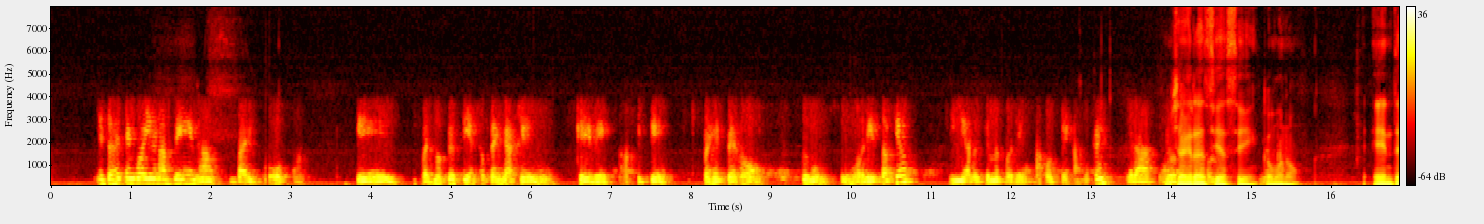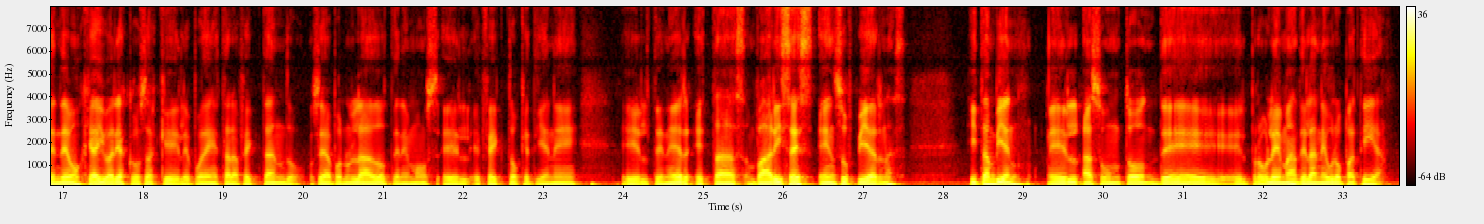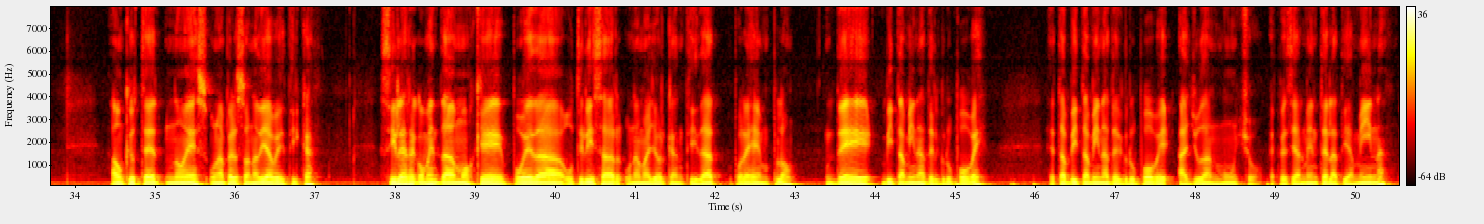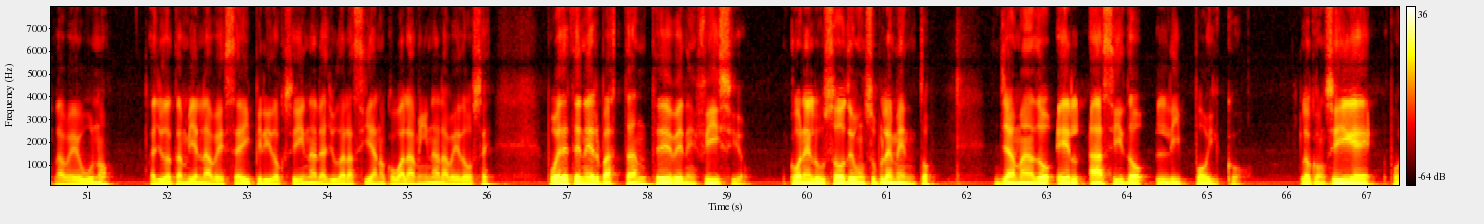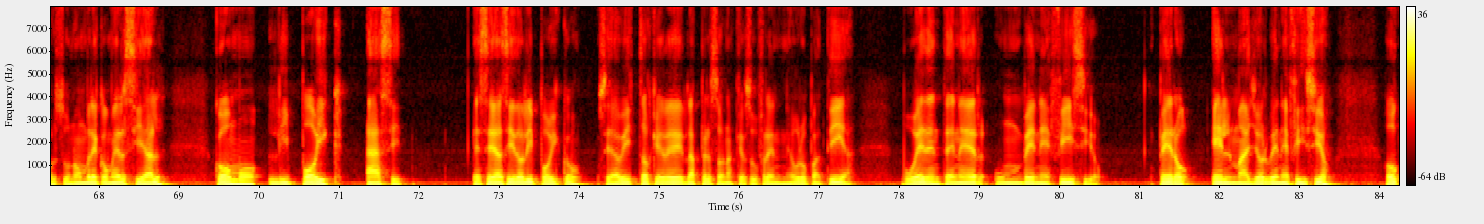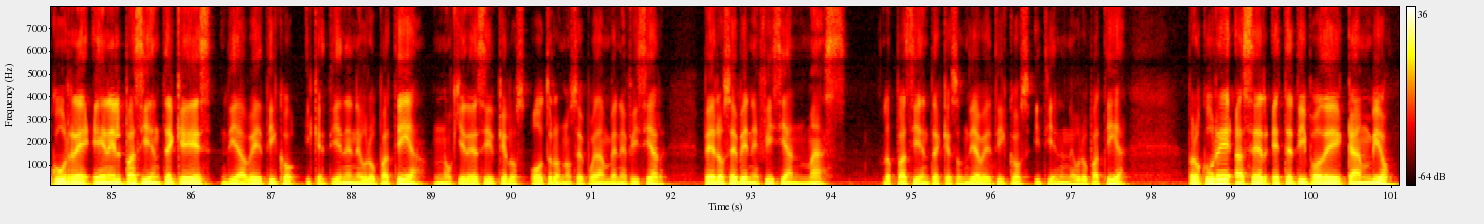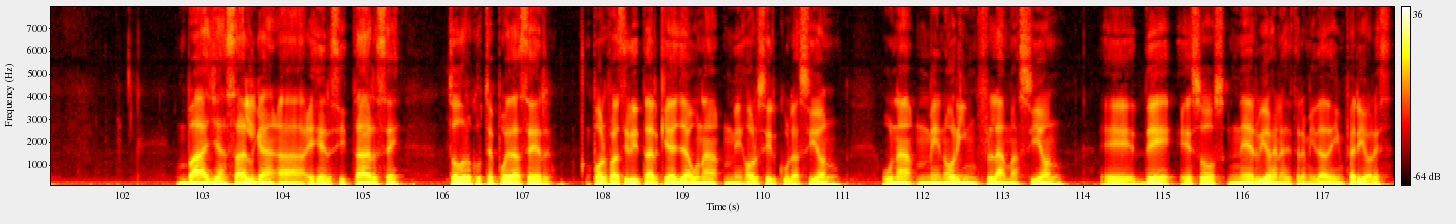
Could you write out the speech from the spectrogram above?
Entonces tengo ahí unas venas varicosas, que pues no sé si eso tenga que, que ver, así que pues espero su, orientación y a ver qué me puede aconsejar, ¿ok? Gracias. Muchas gracias, sí, cómo no. Entendemos que hay varias cosas que le pueden estar afectando. O sea, por un lado tenemos el efecto que tiene el tener estas varices en sus piernas y también el asunto del problema de la neuropatía. Aunque usted no es una persona diabética, sí les recomendamos que pueda utilizar una mayor cantidad, por ejemplo, de vitaminas del grupo B. Estas vitaminas del grupo B ayudan mucho, especialmente la tiamina, la B1, le ayuda también la B6, piridoxina, le ayuda la cianocobalamina, la B12. Puede tener bastante beneficio con el uso de un suplemento llamado el ácido lipoico. Lo consigue por su nombre comercial como lipoic acid. Ese ácido lipoico se ha visto que las personas que sufren neuropatía pueden tener un beneficio, pero el mayor beneficio ocurre en el paciente que es diabético y que tiene neuropatía. No quiere decir que los otros no se puedan beneficiar, pero se benefician más los pacientes que son diabéticos y tienen neuropatía. Procure hacer este tipo de cambio. Vaya, salga a ejercitarse. Todo lo que usted pueda hacer por facilitar que haya una mejor circulación, una menor inflamación eh, de esos nervios en las extremidades inferiores,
